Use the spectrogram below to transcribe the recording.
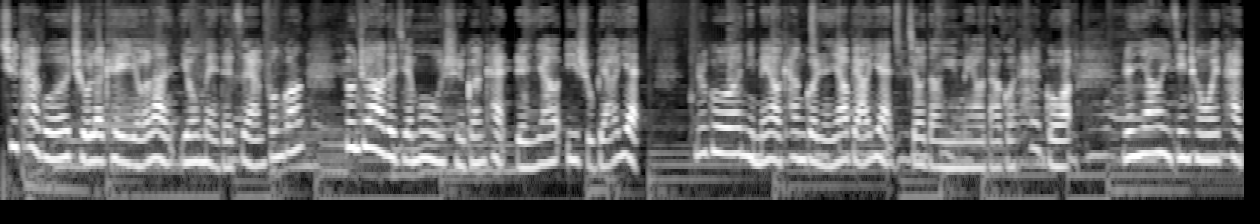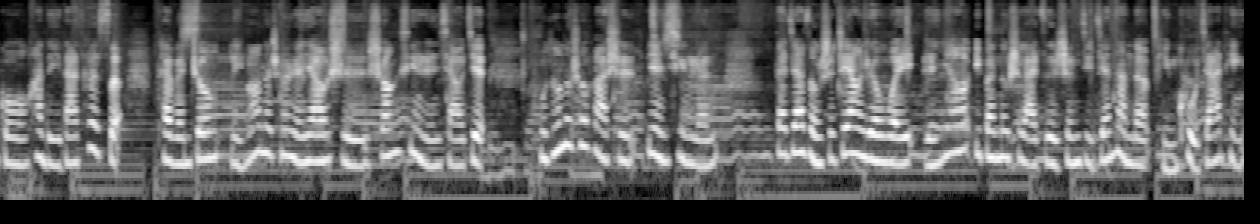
去泰国除了可以游览优美的自然风光，更重要的节目是观看人妖艺术表演。如果你没有看过人妖表演，就等于没有到过泰国。人妖已经成为泰国文化的一大特色。泰文中礼貌的称人妖是双性人小姐，普通的说法是变性人。大家总是这样认为，人妖一般都是来自生计艰难的贫苦家庭。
